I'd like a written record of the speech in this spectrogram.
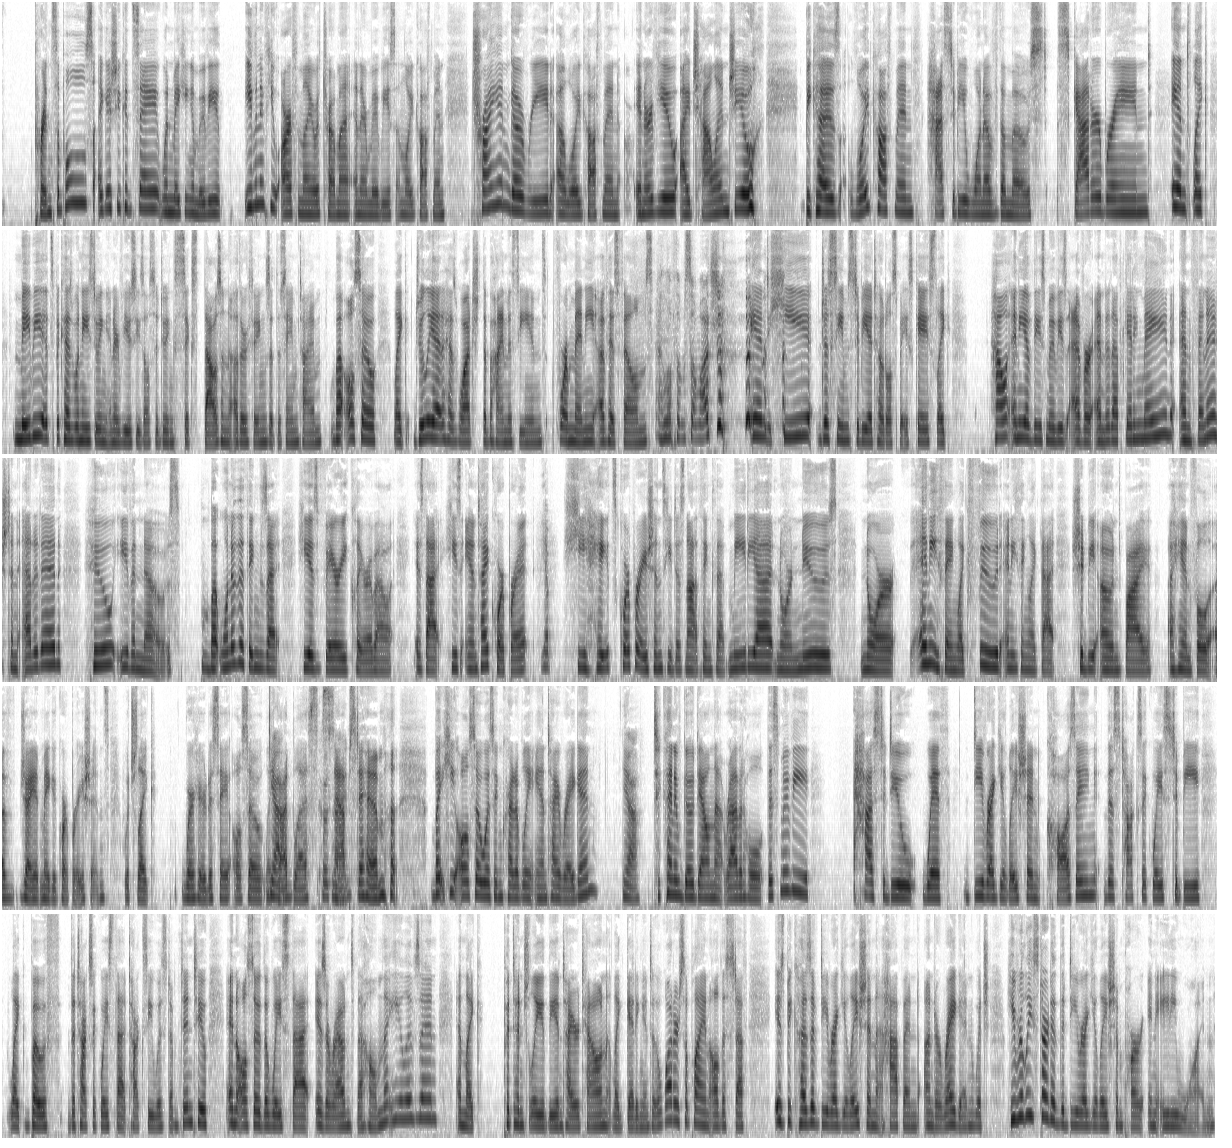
principles, I guess you could say, when making a movie. Even if you are familiar with Troma and their movies and Lloyd Kaufman, try and go read a Lloyd Kaufman interview. I challenge you because Lloyd Kaufman has to be one of the most scatterbrained and like maybe it's because when he's doing interviews he's also doing 6000 other things at the same time but also like juliet has watched the behind the scenes for many of his films i love them so much and he just seems to be a total space case like How any of these movies ever ended up getting made and finished and edited, who even knows? But one of the things that he is very clear about is that he's anti corporate. Yep. He hates corporations. He does not think that media, nor news, nor anything like food, anything like that, should be owned by a handful of giant mega corporations, which, like, we're here to say also, like, Yeah. God bless, Co-signed. snaps to him. but he also was incredibly anti Reagan Yeah. to kind of go down that rabbit hole, this movie has to do with deregulation causing this toxic waste to be like both the toxic waste that Toxie was dumped into and also the waste that is around the home that he lives in and like potentially the entire town like getting into the water supply and all this stuff is because of deregulation that happened under Reagan which he really started the deregulation part in 81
